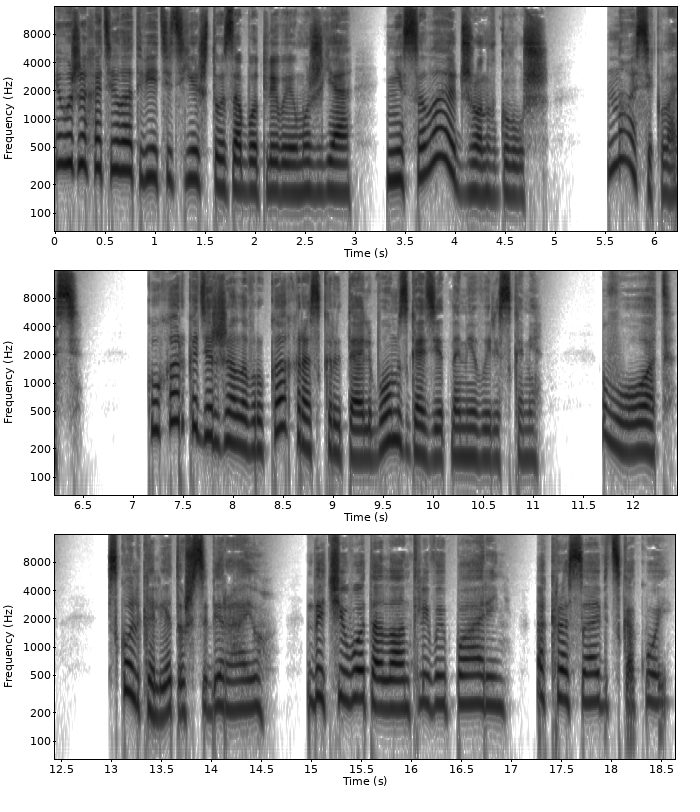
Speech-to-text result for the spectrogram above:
и уже хотела ответить ей, что заботливые мужья не ссылают Джон в глушь, но осеклась. Кухарка держала в руках раскрытый альбом с газетными вырезками. «Вот, сколько лет уж собираю. Да чего талантливый парень. А красавец какой!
